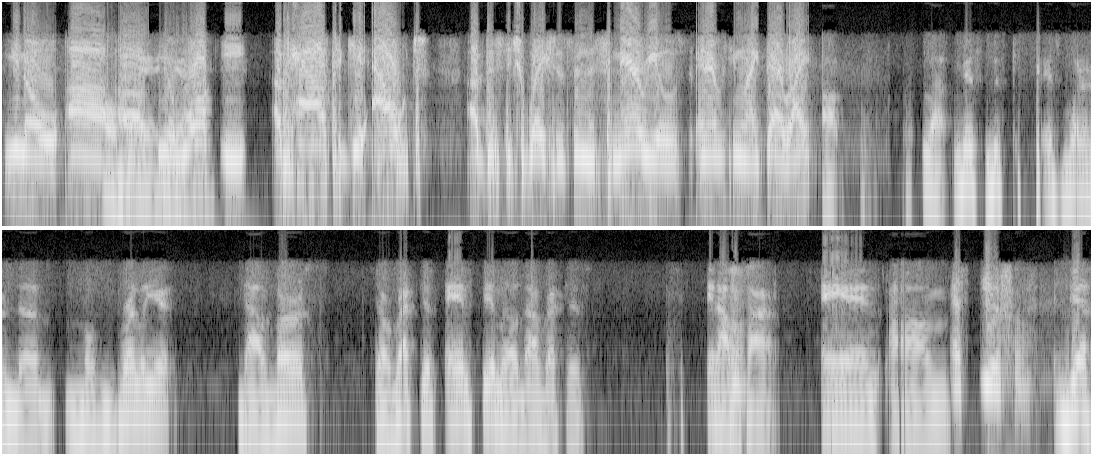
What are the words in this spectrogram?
you know, uh, Oh, man, of yeah. Milwaukee of how to get out of the situations and the scenarios and everything like that, right? uh, look, Miss Miss is one of the most brilliant, diverse directors and female directors in our Mm. time, and um, That's beautiful. there's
